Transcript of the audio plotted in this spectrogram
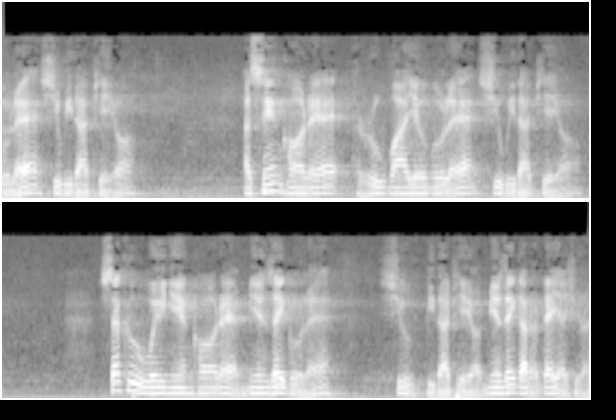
ကိုလည်းရှုပြီးသားဖြစ်ရောအစင်းခေါ်တဲ့ရူပါယုံကိုလည်းရှုပြီးသားဖြစ်ရောစက္ခုဝိညာဉ်ခေါ်တဲ့မြင်စိတ်ကိုလည်းရှုပြီးသားဖြစ်ရောမြင်စိတ်ကတော့တက်ရရှုတာ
